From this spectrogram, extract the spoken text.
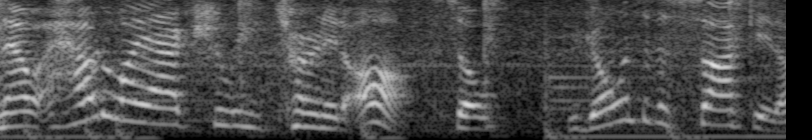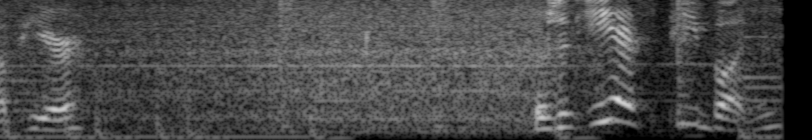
Now, how do I actually turn it off? So, we go into the socket up here. There's an ESP button.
